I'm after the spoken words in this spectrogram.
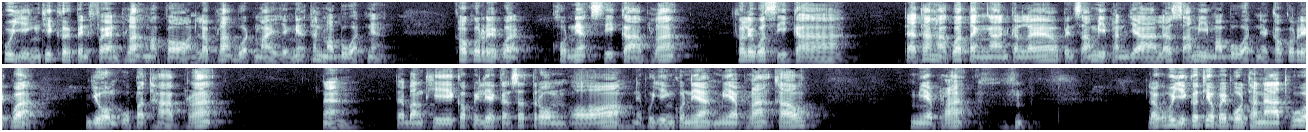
ผู้หญิงที่เคยเป็นแฟนพระมาก่อน แล้วพระบวชใหม่อย่างเนี้ยท่านมาบวชเนี่ยเขาก็เรียกว่าคนเนี้ยสีกาพระเขาเรียกว่าสีกา แต่ถ้าหากว่าแต่งงานกันแล้วเป็นสามีพัญญาแล้วสามีมาบวชเนี่ยเขาก็เรียกว่า โยมอุปถากพระนะแต่บางทีก็ไปเรียกกันซะตรงอ๋อเนี่ยผู้หญิงคนนี้เมียพระเขาเมียพระ แล้วก็ผู้หญิงก็เที่ยวไปโพลธนาทั่ว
